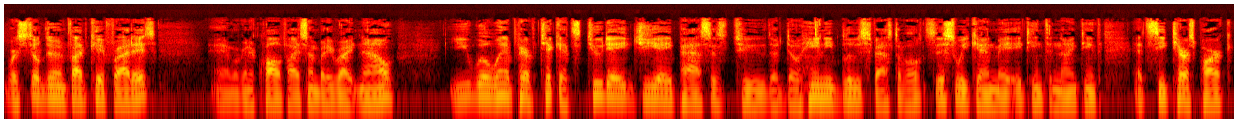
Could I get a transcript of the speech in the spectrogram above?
We're still doing 5K Fridays, and we're going to qualify somebody right now. You will win a pair of tickets, two day GA passes to the Doheny Blues Festival. It's this weekend, May 18th and 19th, at Sea Terrace Park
